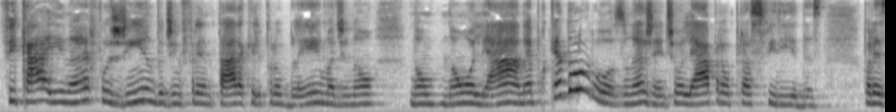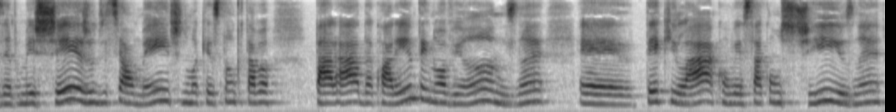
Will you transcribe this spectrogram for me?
ficar aí, né, fugindo de enfrentar aquele problema, de não não, não olhar, né, porque é doloroso, né, gente, olhar para as feridas. Por exemplo, mexer judicialmente numa questão que estava parada há 49 anos, né? É, ter que ir lá conversar com os tios, né?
